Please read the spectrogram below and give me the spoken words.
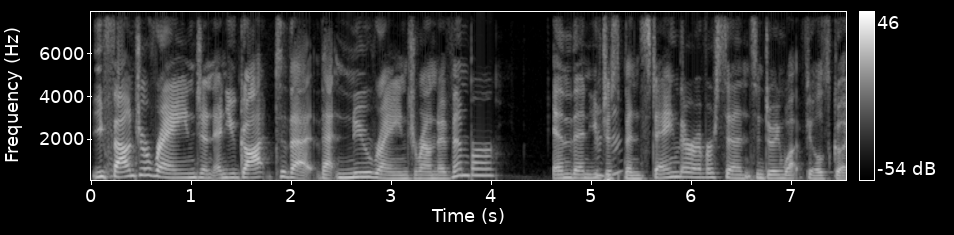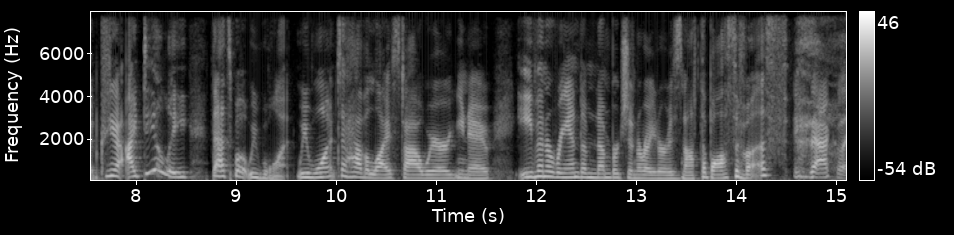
you found your range and, and you got to that that new range around November. And then you've Mm-hmm. just been staying there ever since and doing what feels good. Because, you know, ideally, that's what we want. We want to have a lifestyle where, you know, even a random number generator is not the boss of us. Exactly.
